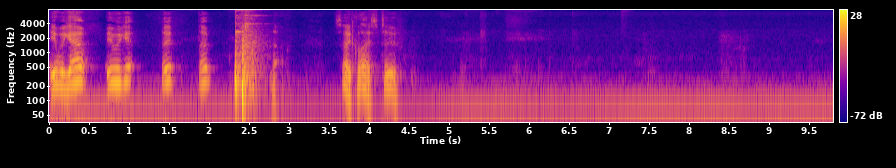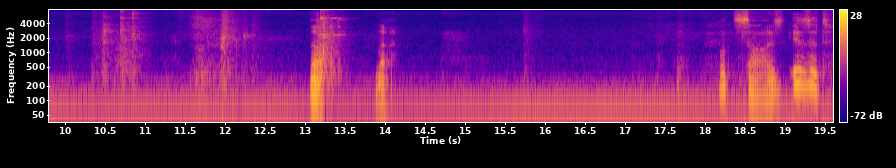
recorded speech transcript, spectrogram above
Here we go. Here we go. Yep. No. So close too. No. No. What size is it?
